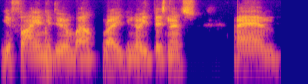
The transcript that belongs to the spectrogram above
You're flying. You're doing well, right? You know your business. Um,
